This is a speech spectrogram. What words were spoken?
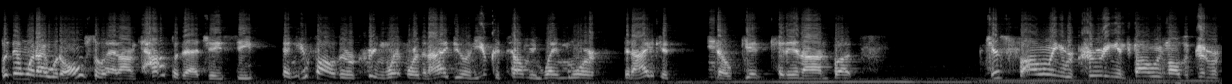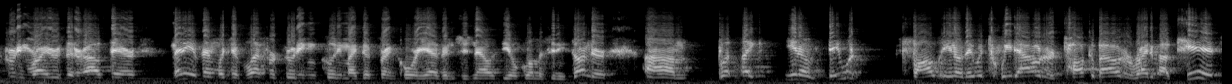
But then what I would also add on top of that, JC, and you follow the recruiting way more than I do, and you could tell me way more than I could, you know, get get in on. But just following recruiting and following all the good recruiting writers that are out there, many of them which have left recruiting, including my good friend Corey Evans, who's now at the Oklahoma City Thunder. Um, but like, you know, they would follow, you know, they would tweet out or talk about or write about kids,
